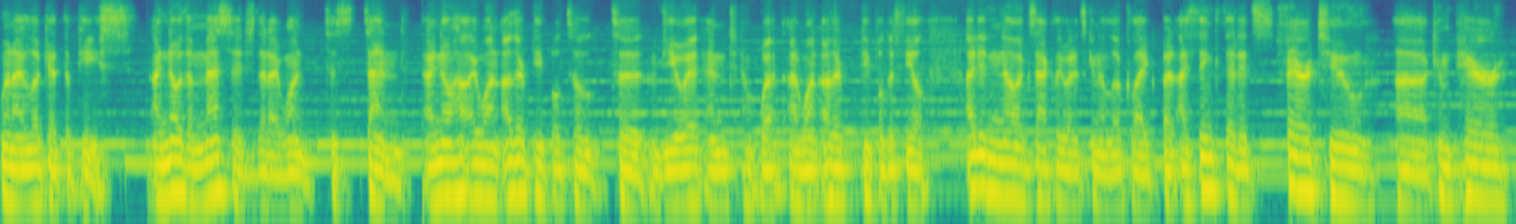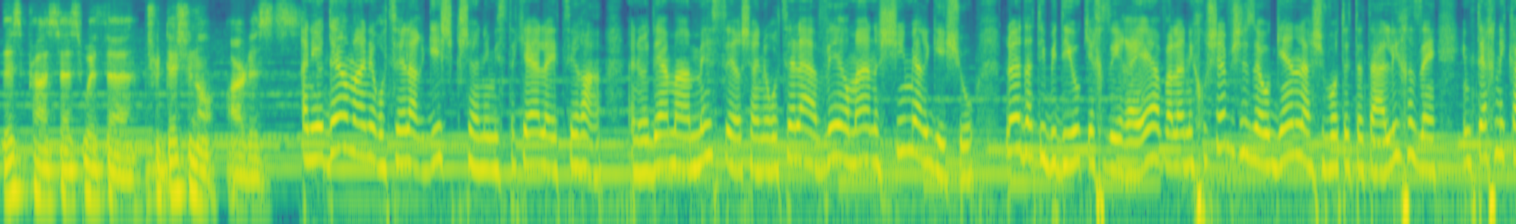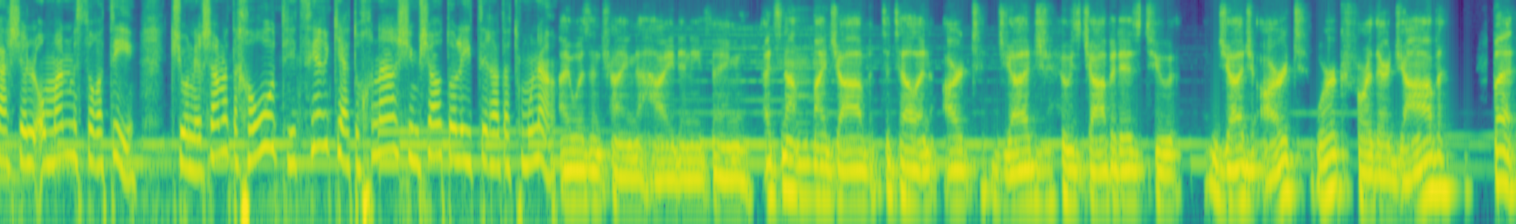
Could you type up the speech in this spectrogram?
when I look at the piece. I know the message that I want to send. I know how I want other people to, to view it and what I want other people to feel. I didn't know exactly what it's going to look like, but I think that it's fair to uh, compare this process with uh, traditional artists. אני יודע מה אני רוצה להרגיש כשאני מסתכל על היצירה. אני יודע מה המסר שאני רוצה להעביר, מה אנשים ירגישו. לא ידעתי בדיוק איך זה ייראה, אבל אני חושב שזה הוגן להשוות את התהליך הזה עם טכניקה של אומן מסורתי. כשהוא נרשם לתחרות, הצהיר כי התוכנה שימשה אותו ליצירת התמונה. I wasn't trying to hide anything. It's not my job to tell an art judge whose job it is to judge artwork for their job. But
